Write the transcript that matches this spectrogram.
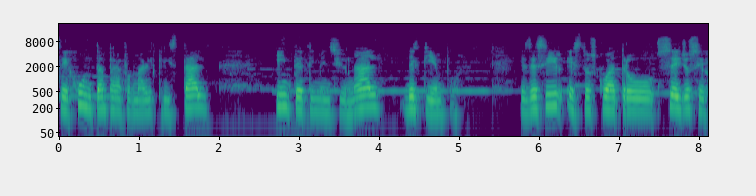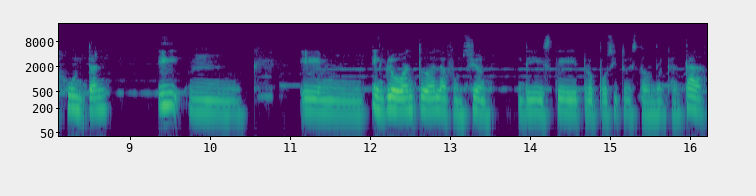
se juntan para formar el cristal interdimensional del tiempo. Es decir, estos cuatro sellos se juntan y mm, em, engloban toda la función de este propósito de esta onda encantada.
